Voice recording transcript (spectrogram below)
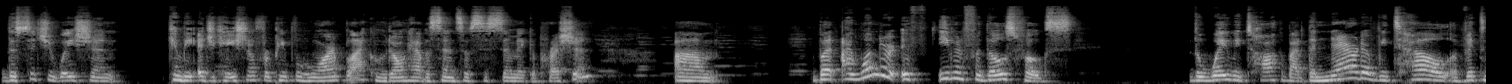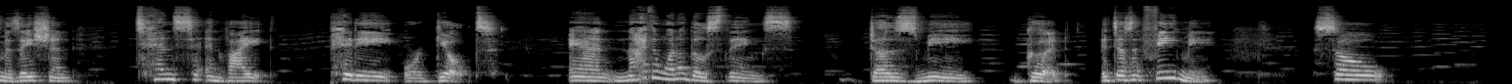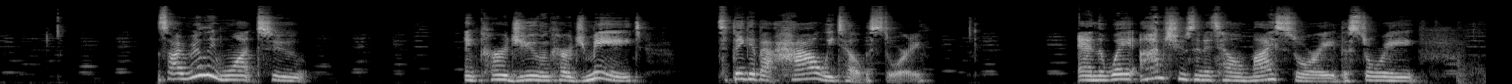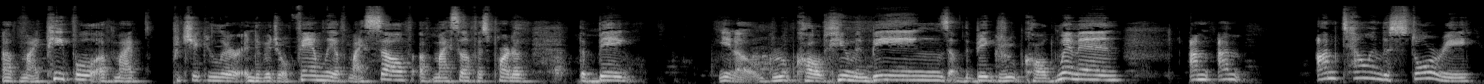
the situation can be educational for people who aren't black, who don't have a sense of systemic oppression. Um, but I wonder if even for those folks, the way we talk about it, the narrative we tell of victimization tends to invite pity or guilt. And neither one of those things does me good. It doesn't feed me. So so I really want to encourage you, encourage me to, think about how we tell the story. And the way I'm choosing to tell my story, the story of my people, of my particular individual family, of myself, of myself as part of the big, you know, group called human beings, of the big group called women. I'm, I'm, I'm telling the story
